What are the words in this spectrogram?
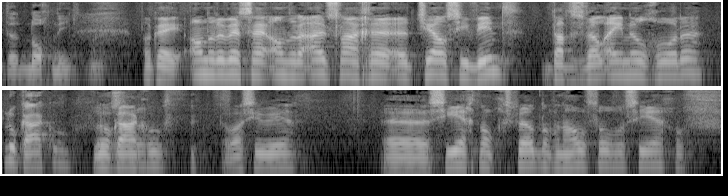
dat, nog niet. Oké, andere wedstrijd, andere uitslagen. Chelsea wint. Dat is wel 1-0 geworden. Lukaku. Lukaku, daar was hij weer. Eh Ziyech nog gespeeld, nog een hoofdrol van Ziyech? Of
